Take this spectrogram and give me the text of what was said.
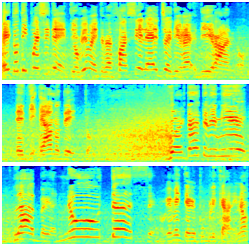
e tutti i presidenti ovviamente per farsi eleggere dire, diranno e, di, e, hanno detto guardate le mie labbra no tasse. Ovviamente i repubblicani no?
